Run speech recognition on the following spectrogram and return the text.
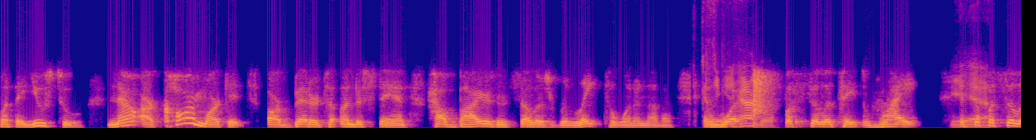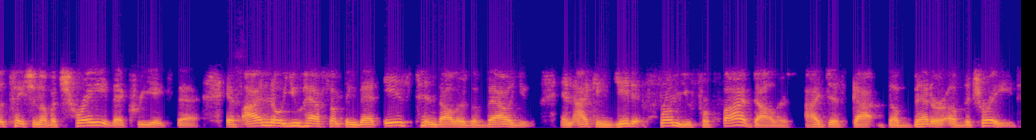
but they used to. Now our car markets are better to understand how buyers and sellers relate to one another and what facilitates right. Yeah. It's the facilitation of a trade that creates that. If I know you have something that is $10 of value and I can get it from you for $5, I just got the better of the trade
